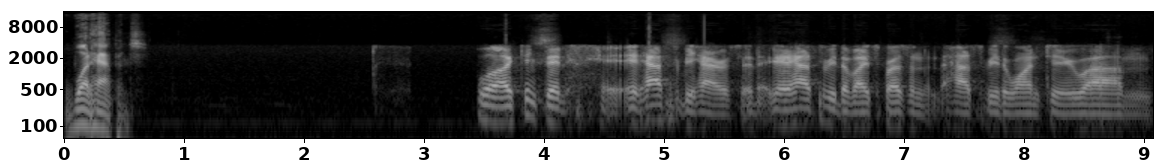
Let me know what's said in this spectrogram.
What happens? Well, I think that it has to be Harris. It, has to be the vice president. It has to be the one to um,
